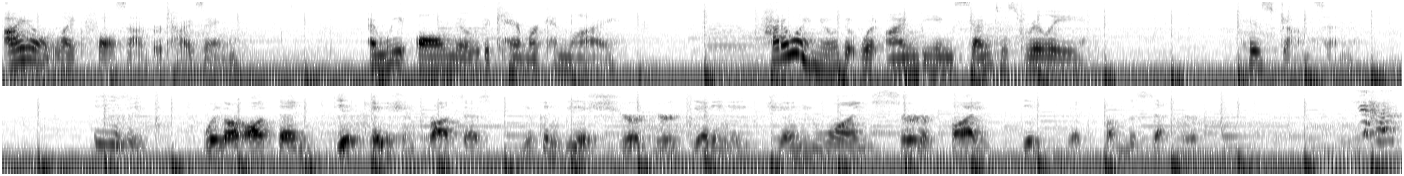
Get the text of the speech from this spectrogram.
I don't like false advertising. And we all know the camera can lie. How do I know that what I'm being sent is really his Johnson? Easy. With our authentication process, you can be assured you're getting a genuine, certified dick pic from the sender. Yes!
